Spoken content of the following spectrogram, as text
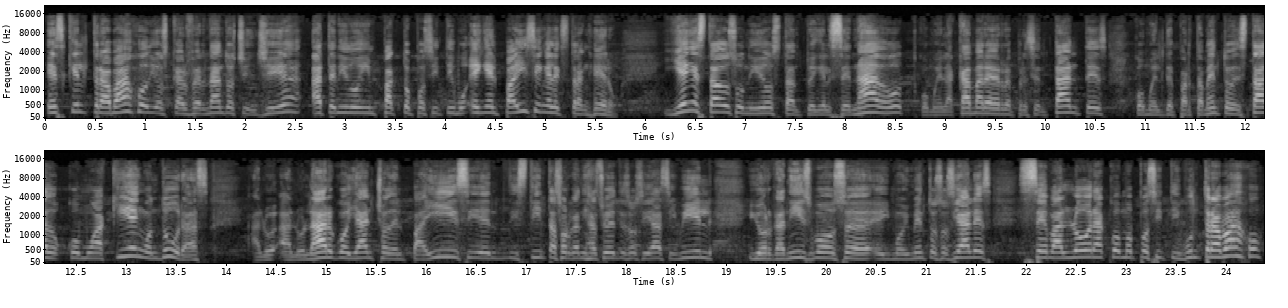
es que el trabajo de Oscar Fernando Chinchilla ha tenido un impacto positivo en el país y en el extranjero. Y en Estados Unidos, tanto en el Senado, como en la Cámara de Representantes, como el Departamento de Estado, como aquí en Honduras, a lo, largo y ancho del país y en distintas organizaciones de sociedad civil y organismos eh, y movimientos sociales, se valora como positivo. Un trabajo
